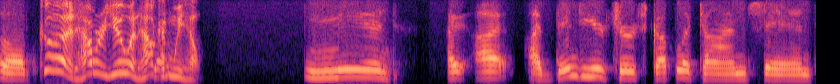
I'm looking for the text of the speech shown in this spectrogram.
Uh, Good. How are you and how can we help? Man, I, I, I've been to your church a couple of times and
